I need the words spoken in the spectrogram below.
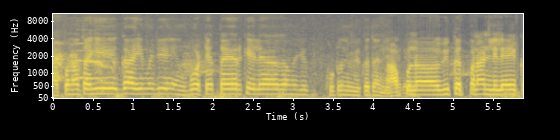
आपण आता ही गाई म्हणजे गोट्यात तयार केल्या का म्हणजे कुठून विकत आणली आपण विकत पण आणलेल्या एक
